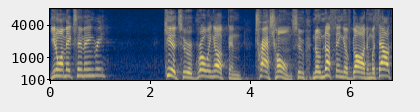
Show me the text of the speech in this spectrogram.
You know what makes him angry? Kids who are growing up in trash homes, who know nothing of God, and without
